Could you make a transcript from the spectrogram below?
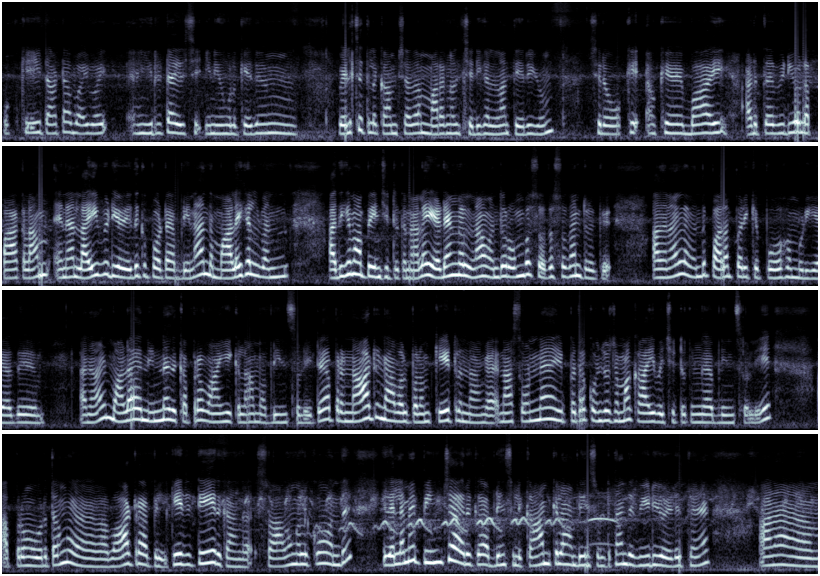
Okay ta ta bye bye. இருட்டாயிருச்சு. இனி உங்களுக்கு எதுவும் வெளிச்சத்தில் காமிச்சாதான் மரங்கள் செடிகள்லாம் தெரியும். சரி ஓகே ஓகே பாய் அடுத்த வீடியோவில் பார்க்கலாம். ஏன்னா லைவ் வீடியோ எதுக்கு போட்டேன் அப்படின்னா அந்த மலைகள் வந்து அதிகமாக பேஞ்சிட்டு இருக்கனால இடங்கள்லாம் வந்து ரொம்ப சொத சொதன் இருக்குது அதனால் வந்து பழம் பறிக்க போக முடியாது. அதனால் மழை நின்னதுக்கப்புறம் வாங்கிக்கலாம் அப்படின்னு சொல்லிட்டு அப்புறம் நாட்டு நாவல் பழம் கேட்டிருந்தாங்க. நான் சொன்னேன் இப்போ தான் கொஞ்சம் கொஞ்சமாக காய் வச்சுட்டுருக்குங்க அப்படின்னு சொல்லி. அப்புறம் ஒருத்தவங்க வாட்டர் ஆப்பிள் கேட்டுகிட்டே இருக்காங்க. ஸோ அவங்களுக்கும் வந்து இதெல்லாமே பிஞ்சாக இருக்குது அப்படின்னு சொல்லி காமிக்கலாம் அப்படின்னு சொல்லிட்டு தான் இந்த வீடியோ எடுத்தேன். ஆனால்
